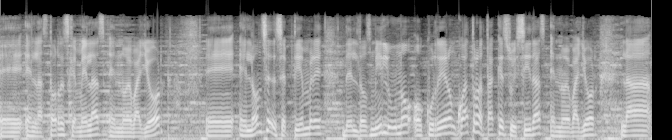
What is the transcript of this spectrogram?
eh, en las Torres Gemelas en Nueva York. el 11 de septiembre del 2001 ocurrieron cuatro ataques suicidas en Nueva York. La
